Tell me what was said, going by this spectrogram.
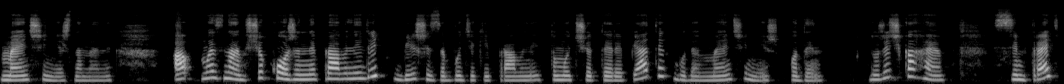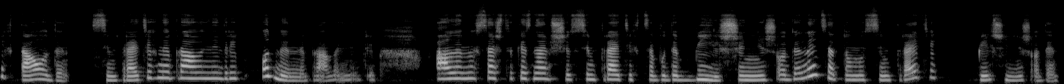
менший, ніж знаменник. А ми знаємо, що кожен неправильний дріб більший за будь-який правильний, тому 4 п'ятих буде менше, ніж 1. Дужечка Г. 7 третіх та 1. 7 третіх неправильний дріб, 1 неправильний дріб. Але ми все ж таки знаємо, що 7 третіх це буде більше, ніж одиниця, тому 7 третіх більше, ніж 1.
